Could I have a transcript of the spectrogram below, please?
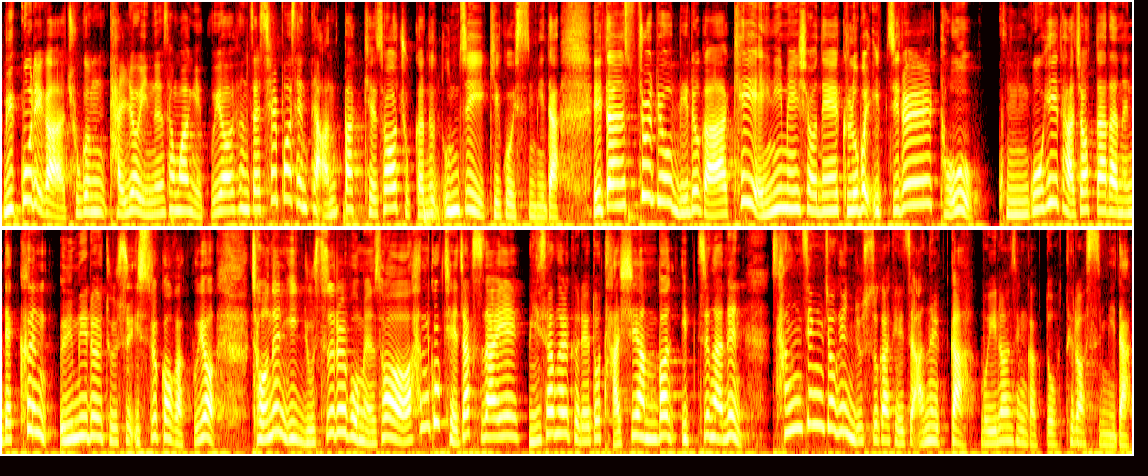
윗꼬리가 조금 달려있는 상황이고요. 현재 7% 안팎에서 주가는 움직이고 있습니다. 일단 스튜디오 미르가 K 애니메이션의 글로벌 입지를 더욱 공고히 다졌다라는데 큰 의미를 둘 수 있을 것 같고요. 저는 이 뉴스를 보면서 한국 제작사의 위상을 그래도 다시 한번 입증하는 상징적인 뉴스가 되지 않을까 뭐 이런 생각도 들었습니다.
